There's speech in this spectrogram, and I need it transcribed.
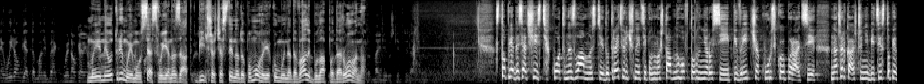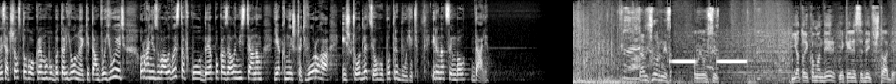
Ми не отримуємо все своє назад. Більша частина допомоги, яку ми надавали, була подарована. 156 – код незламності до третьої річниці повномасштабного вторгнення Росії, півріччя Курської операції. На Черкащині бійці 156-го окремого батальйону, які там воюють, організували виставку, де показали містянам, як нищать ворога і що для цього потребують. Ірина Цимбал далі. Там чорний вообще. Я той командир, який не сидить в штабі.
